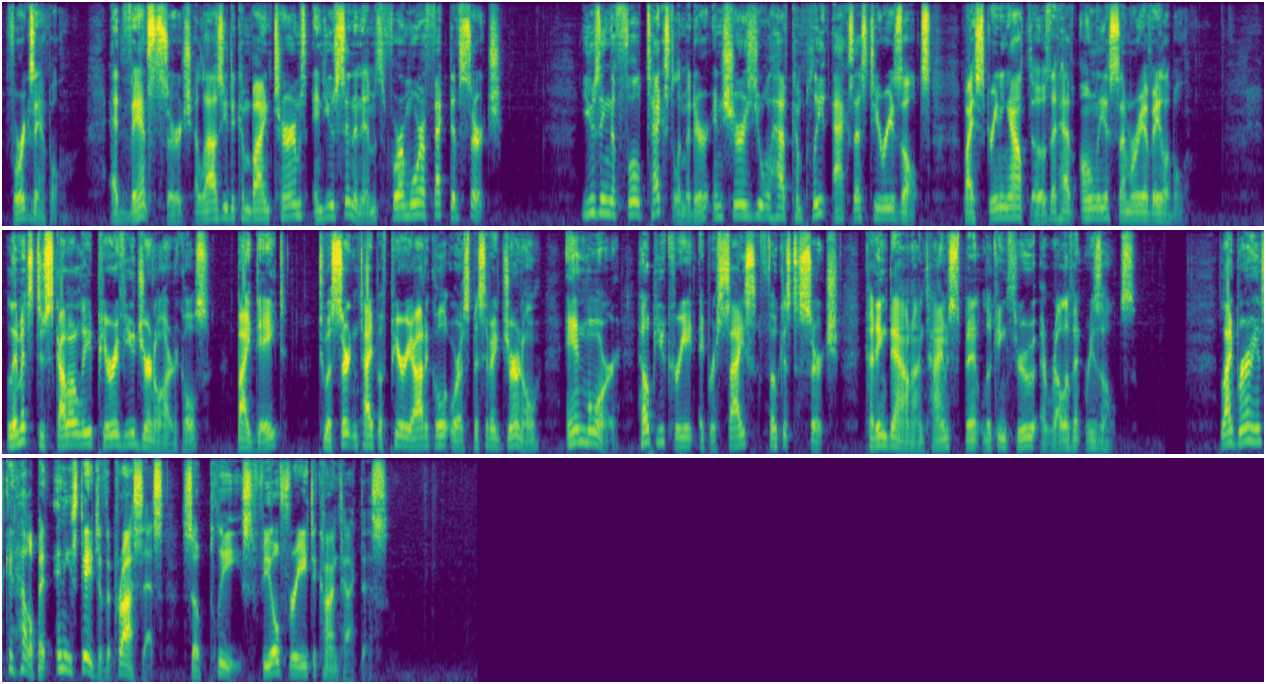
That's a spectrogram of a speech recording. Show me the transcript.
For example, Advanced Search allows you to combine terms and use synonyms for a more effective search. Using the full text limiter ensures you will have complete access to your results by screening out those that have only a summary available. Limits to scholarly peer-reviewed journal articles, by date, to a certain type of periodical or a specific journal, and more help you create a precise, focused search, cutting down on time spent looking through irrelevant results. Librarians can help at any stage of the process, so please feel free to contact us.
